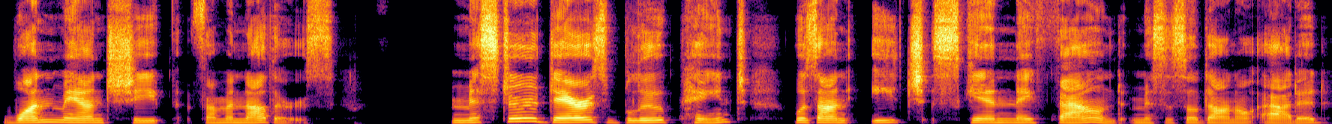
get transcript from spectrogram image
one man's sheep from another's. Mr. Adair's blue paint was on each skin they found, Mrs. O'Donnell added.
